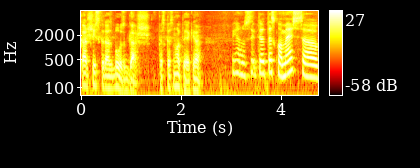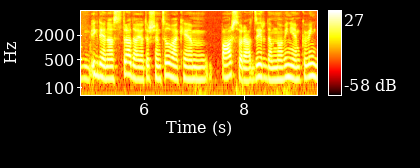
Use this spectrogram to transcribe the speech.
karš izskatās būs garš. Kas, kas notiek? Jā? Jā, nu, tas, ko mēs uh, ikdienā strādājot ar šiem cilvēkiem, pārsvarā dzirdam no viņiem, ka viņi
